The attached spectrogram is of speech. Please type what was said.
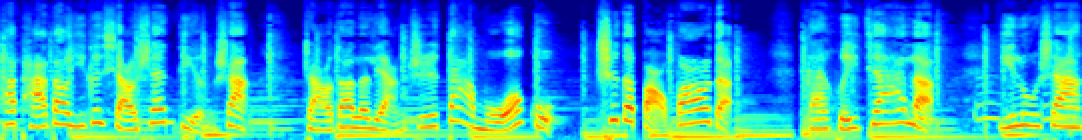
他爬到一个小山顶上，找到了两只大蘑菇，吃得饱饱的，该回家了。一路上，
